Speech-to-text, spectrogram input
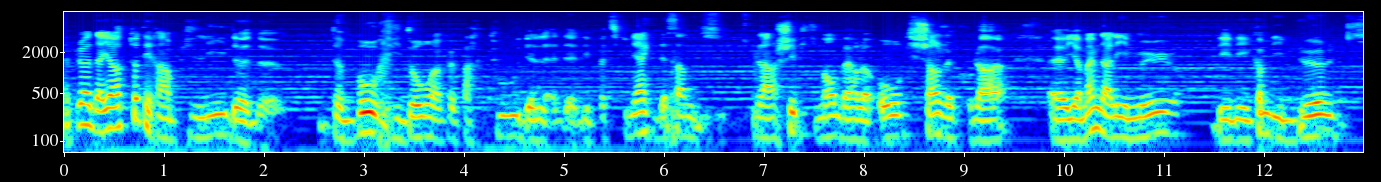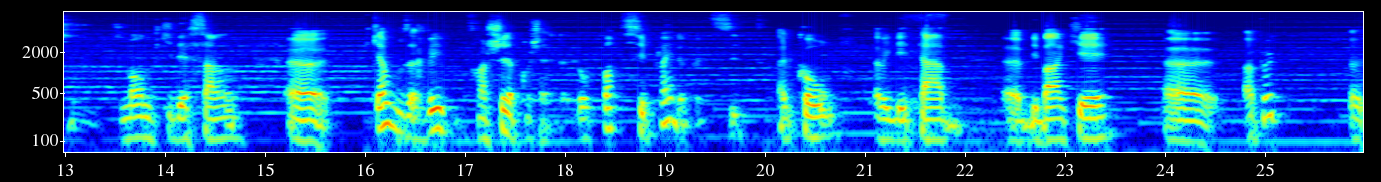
Et puis là, d'ailleurs, tout est rempli de, de, beaux rideaux un peu partout, de- de- des petites lumières qui descendent du, du plancher puis qui montent vers le haut, qui changent de couleur. Euh, Il y a même dans les murs des, des- comme des bulles qui, qui montent puis qui descendent. Euh, puis quand vous arrivez, franchissez la prochaine, l'autre porte, c'est plein de petites alcôves avec des tables, euh, des banquets, euh, un peu, euh,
